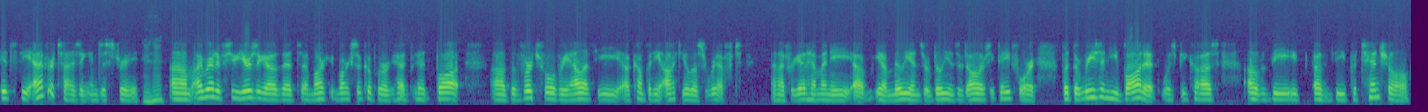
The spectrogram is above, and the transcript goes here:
it's the advertising industry. Mhm. Um, I read a few years ago that uh, Mark, Mark Zuckerberg had, had bought uh, the virtual reality uh, company Oculus Rift. And I forget how many, uh, you know, millions or billions of dollars he paid for it. But the reason he bought it was because of the of the potential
